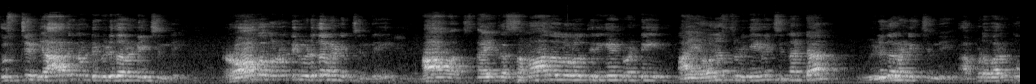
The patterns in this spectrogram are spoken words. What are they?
కుష్టి వ్యాధి నుండి విడుదలను ఇచ్చింది. రోగము నుండి విడుదలనిచ్చింది ఆ యొక్క సమాధులలో తిరిగేటువంటి ఆ యవనస్తుడికి ఏమిచ్చిందంట? విడుదలనిచ్చింది. అప్పటి వరకు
